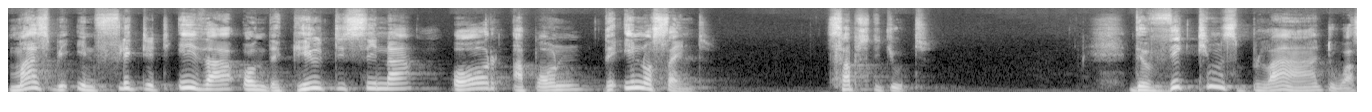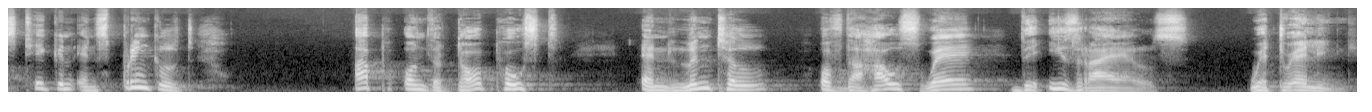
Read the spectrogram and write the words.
must be inflicted either on the guilty sinner or upon the innocent. Substitute. The victim's blood was taken and sprinkled up on the doorpost and lintel of the house where the Israels were dwelling.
